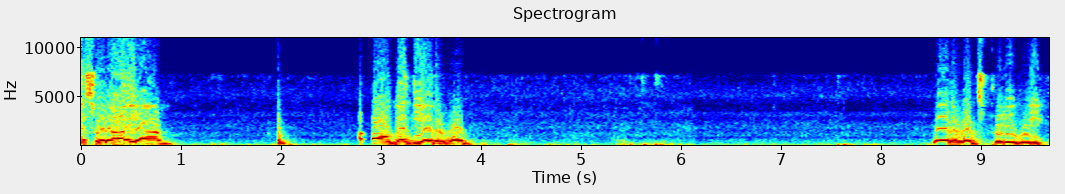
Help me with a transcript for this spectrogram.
Guess what I am? I'll get the other one. The other one's pretty weak.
